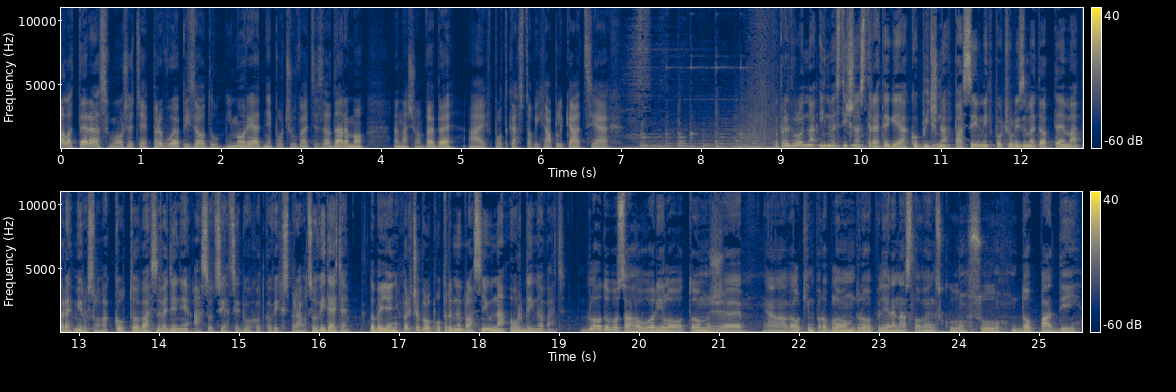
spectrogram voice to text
ale teraz môžete prvú epizódu mimoriadne počúvať zadarmo na našom webe aj v podcastových aplikáciách. Predvolená investičná stratégia ako bič na pasívnych, počuli sme to, téma pre Miroslava Kotova z vedenia Asociácie dôchodkových správcov. Vítajte. Dobrý deň. Prečo bolo potrebné vlastne ju naordinovať? Dlhodobo sa hovorilo o tom, že veľkým problémom druhého piliera na Slovensku sú dopady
